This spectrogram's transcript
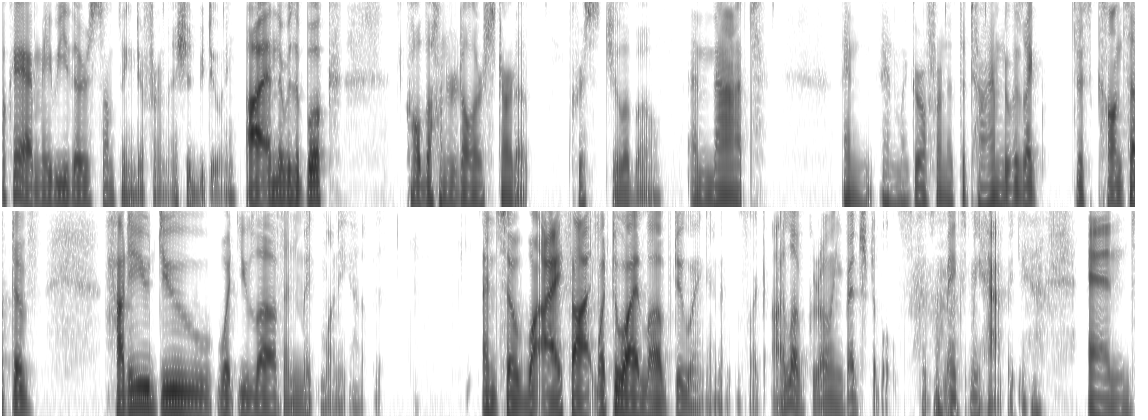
okay maybe there's something different i should be doing. Uh, and there was a book called the hundred dollar startup Chris Guillebeau and that and and my girlfriend at the time it was like this concept of how do you do what you love and make money out of it? And so what I thought what do I love doing? And it was like I love growing vegetables because it makes me happy. Yeah. and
